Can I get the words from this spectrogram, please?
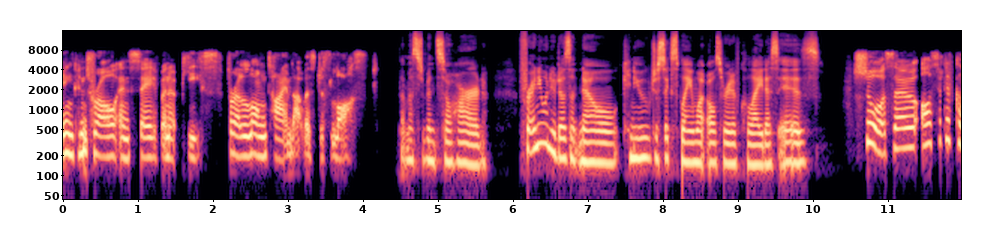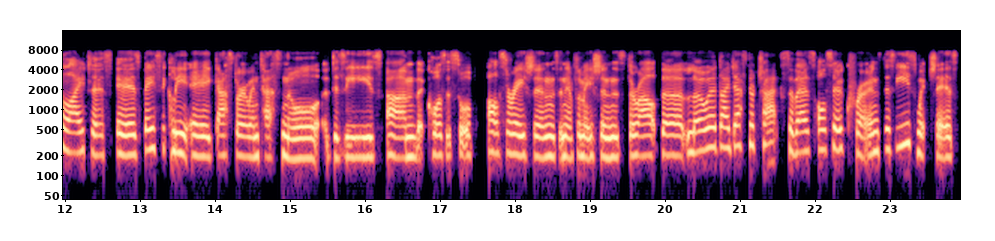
in control and safe and at peace. For a long time that was just lost. That must have been so hard. For anyone who doesn't know can you just explain what ulcerative colitis is Sure. So, ulcerative colitis is basically a gastrointestinal disease um, that causes sort of ulcerations and inflammations throughout the lower digestive tract. So, there's also Crohn's disease, which is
